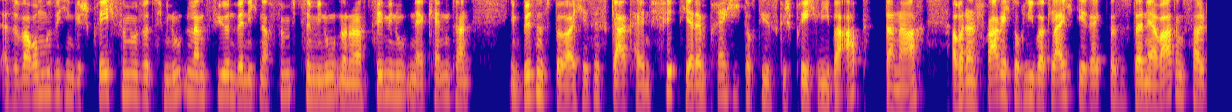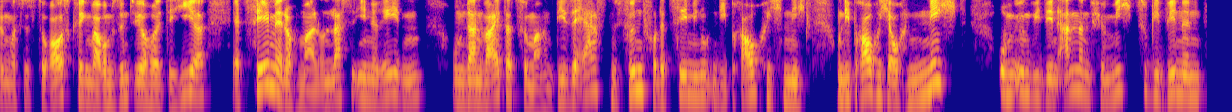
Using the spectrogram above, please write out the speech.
also warum muss ich ein Gespräch 45 Minuten lang führen, wenn ich nach 15 Minuten oder nach 10 Minuten erkennen kann, im Businessbereich ist es gar kein Fit, ja, dann breche ich doch dieses Gespräch lieber ab danach, aber dann frage ich doch lieber gleich direkt, was ist deine Erwartungshaltung, was willst du rauskriegen, warum sind wir heute hier? Erzähl mir doch mal und lass ihn reden, um dann weiterzumachen. Diese ersten fünf oder zehn Minuten, die brauche ich nicht und die brauche ich auch nicht, um irgendwie den anderen für mich zu gewinnen,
